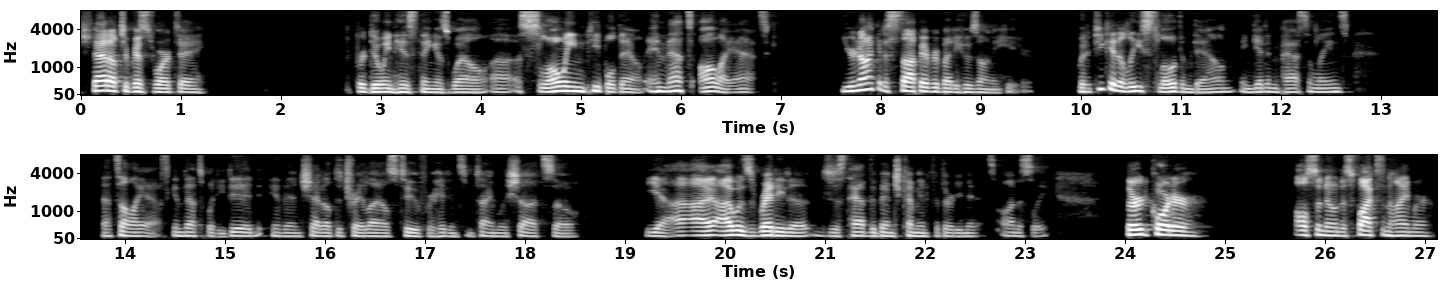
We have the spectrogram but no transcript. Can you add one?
Shout out to Chris Duarte for doing his thing as well, uh, slowing people down. And that's all I ask. You're not going to stop everybody who's on a heater, but if you could at least slow them down and get in the passing lanes, that's all I ask. And that's what he did. And then shout out to Trey Lyles too for hitting some timely shots. So, yeah, I, I was ready to just have the bench come in for 30 minutes, honestly. Third quarter, also known as Foxenheimer,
